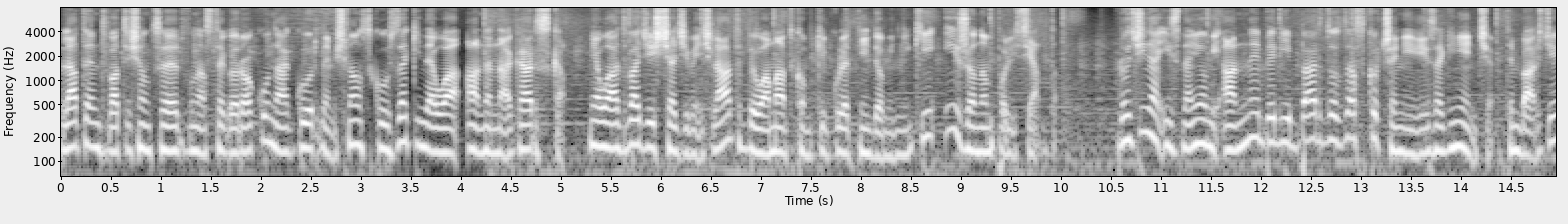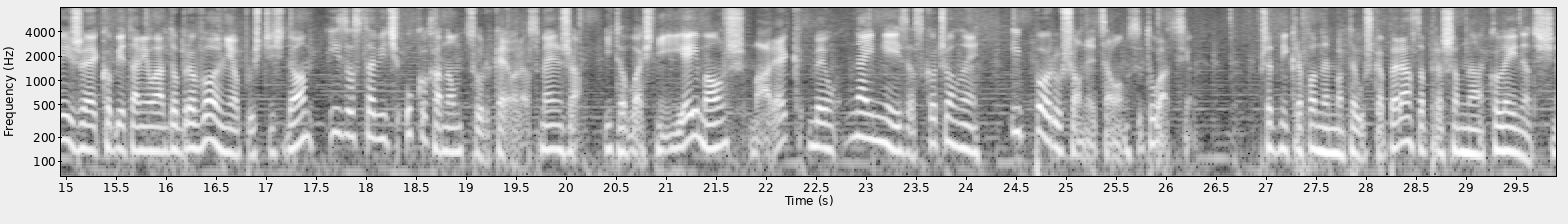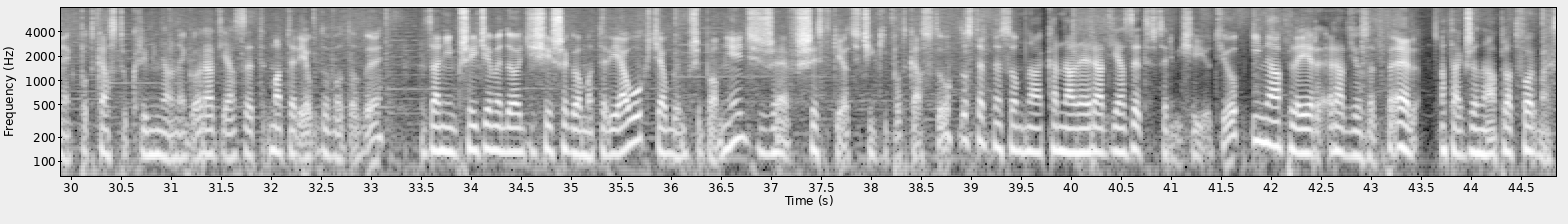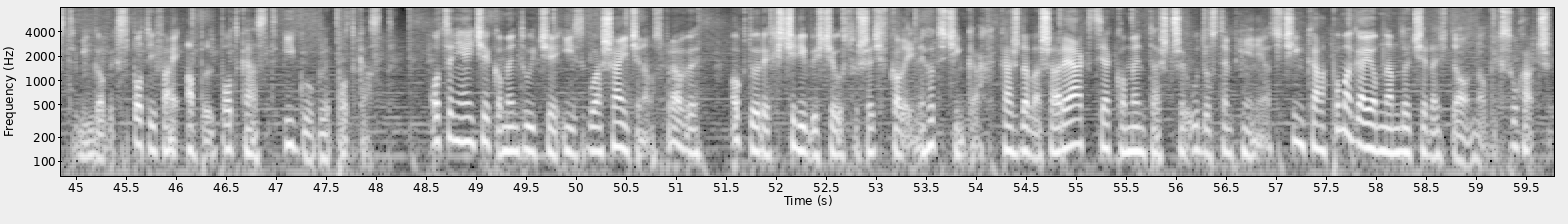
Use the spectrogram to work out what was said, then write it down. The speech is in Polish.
Latem 2012 roku na Górnym Śląsku zaginęła Anna Garska. Miała 29 lat, była matką kilkuletniej Dominiki i żoną policjanta. Rodzina i znajomi Anny byli bardzo zaskoczeni jej zaginięciem. Tym bardziej, że kobieta miała dobrowolnie opuścić dom i zostawić ukochaną córkę oraz męża. I to właśnie jej mąż, Marek, był najmniej zaskoczony i poruszony całą sytuacją. Przed mikrofonem Mateusz Kapera zapraszam na kolejny odcinek podcastu kryminalnego Radia Z Materiał Dowodowy. Zanim przejdziemy do dzisiejszego materiału, chciałbym przypomnieć, że wszystkie odcinki podcastu dostępne są na kanale Radia Z w serwisie YouTube i na player radioz.pl, a także na platformach streamingowych Spotify, Apple Podcast i Google Podcast. Oceniajcie, komentujcie i zgłaszajcie nam sprawy, o których chcielibyście usłyszeć w kolejnych odcinkach. Każda Wasza reakcja, komentarz czy udostępnienie odcinka pomagają nam docierać do nowych słuchaczy.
